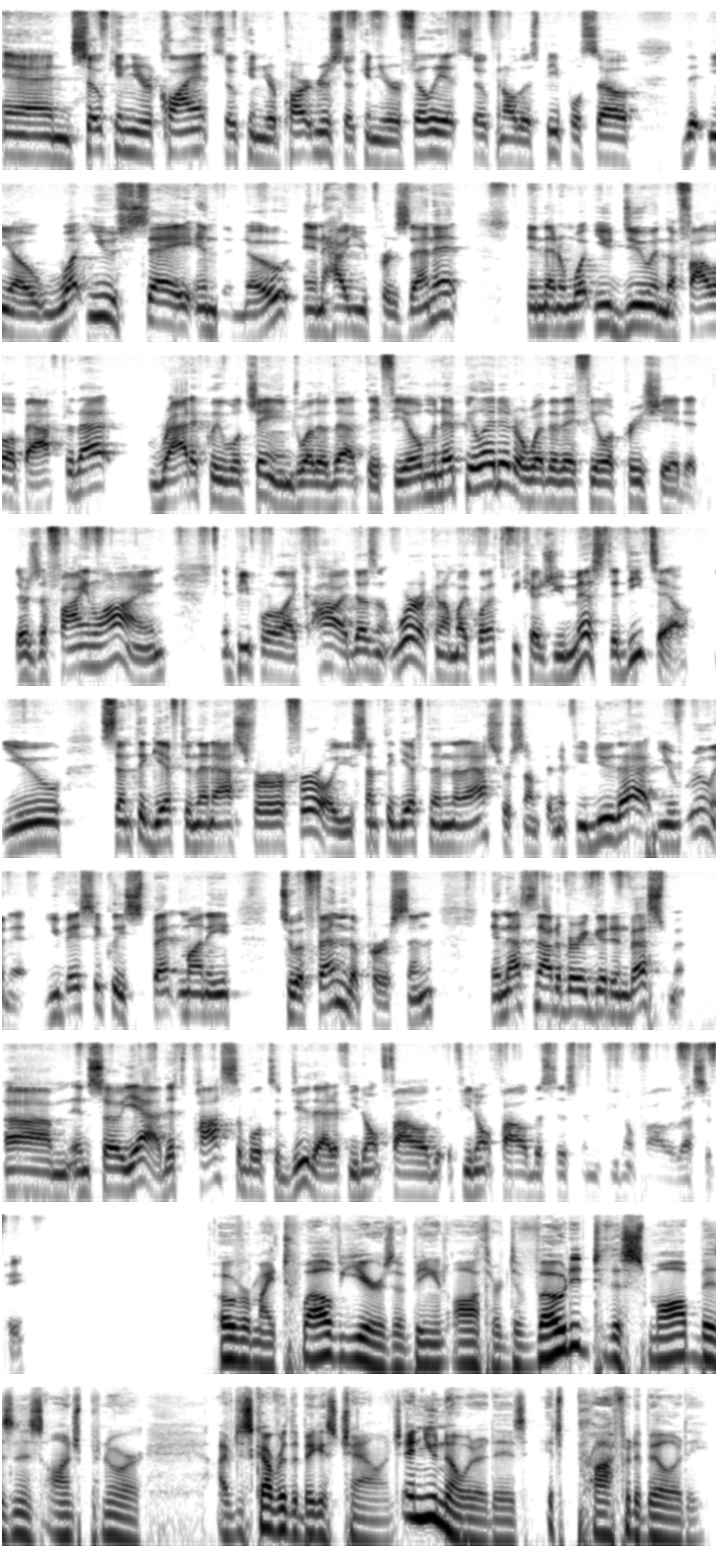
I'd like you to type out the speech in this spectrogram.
And so can your client, so can your partners, so can your affiliates, so can all those people. So the, you know what you say in the note and how you present it, and then what you do in the follow up after that radically will change whether that they feel manipulated or whether they feel appreciated. There's a fine line, and people are like, "Oh, it doesn't work," and I'm like, "Well, that's because you missed a detail. You sent the gift and then asked for a referral. You sent the gift and then asked for something. If you do that, you ruin it. You basically spent money to offend the person, and that's not a very good investment. Um, and so, yeah, it's possible to do that if you don't follow if you don't follow the system, if you don't follow the recipe over my 12 years of being an author devoted to the small business entrepreneur, I've discovered the biggest challenge, and you know what it is it's profitability.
